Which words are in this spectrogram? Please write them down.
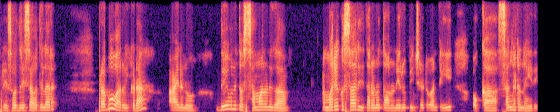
Pray సహోదరి సహోదరులారా ప్రభువారు ఇక్కడ ఆయనను దేవునితో సమానునిగా మరొకసారి తనను తాను నిరూపించినటువంటి ఒక సంఘటన ఇది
